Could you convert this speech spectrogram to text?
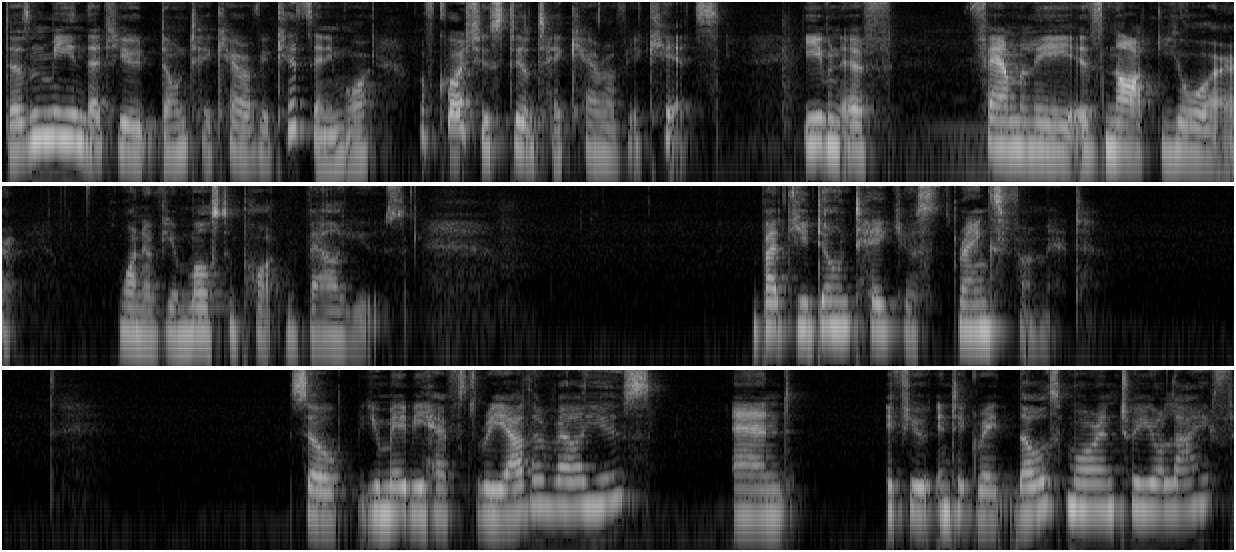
doesn't mean that you don't take care of your kids anymore. Of course, you still take care of your kids, even if family is not your one of your most important values. But you don't take your strength from it. So you maybe have three other values, and if you integrate those more into your life,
